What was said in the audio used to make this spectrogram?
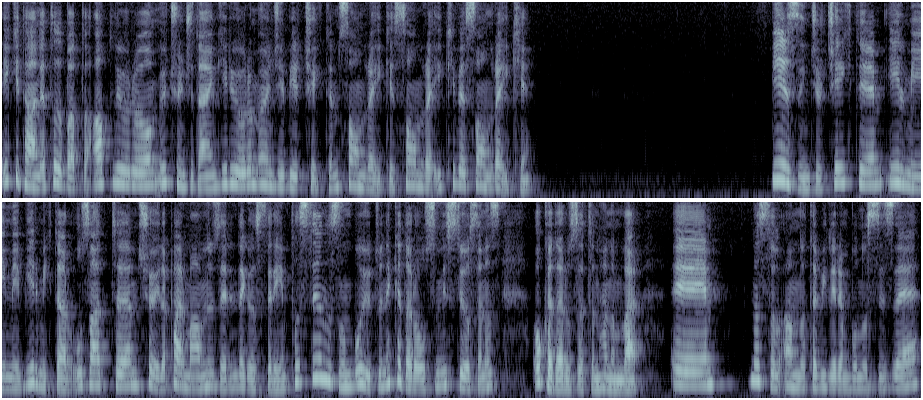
İki tane tığ battı atlıyorum. Üçüncüden giriyorum. Önce bir çektim. Sonra iki, sonra iki ve sonra iki. Bir zincir çektim. ilmeğimi bir miktar uzattım. Şöyle parmağımın üzerinde göstereyim. Fıstığınızın boyutu ne kadar olsun istiyorsanız o kadar uzatın hanımlar. Ee, nasıl anlatabilirim bunu size?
